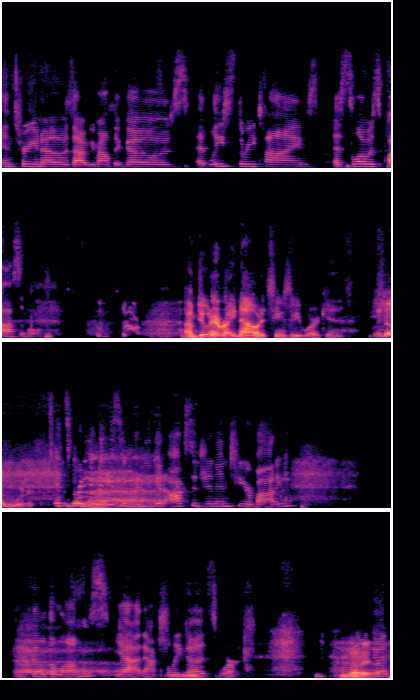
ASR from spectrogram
In through your nose, out your mouth it goes, at least three times, as slow as possible. I'm doing it right now, and it seems to be working. it does work? It's pretty amazing when you get oxygen into your body and fill the lungs. Yeah, it actually Mhm. does work. Hmm. Very good.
